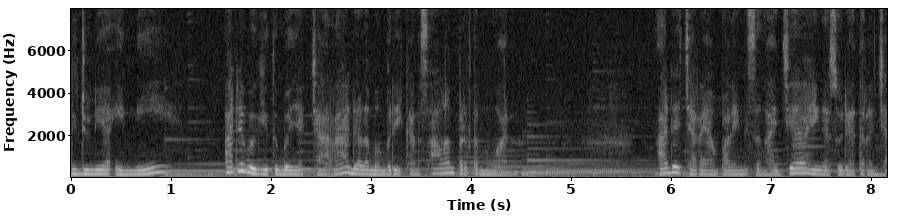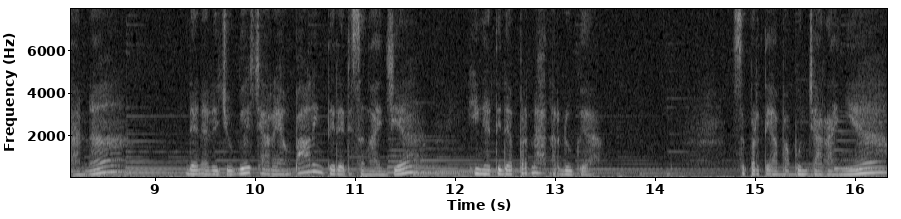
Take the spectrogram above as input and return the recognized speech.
Di dunia ini, ada begitu banyak cara dalam memberikan salam pertemuan. Ada cara yang paling disengaja hingga sudah terencana, dan ada juga cara yang paling tidak disengaja hingga tidak pernah terduga. Seperti apa pun caranya,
